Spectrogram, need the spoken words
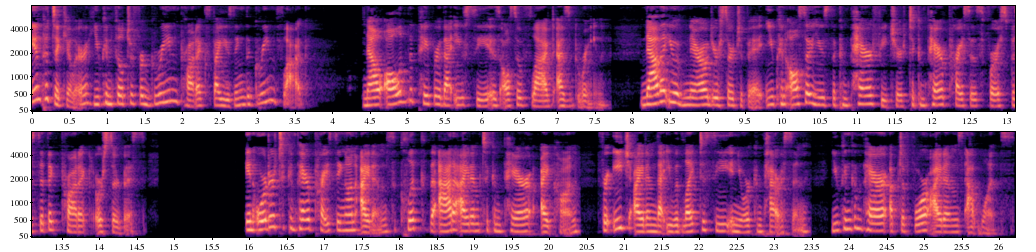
In particular, you can filter for green products by using the green flag. Now, all of the paper that you see is also flagged as green. Now that you have narrowed your search a bit, you can also use the compare feature to compare prices for a specific product or service. In order to compare pricing on items, click the Add Item to Compare icon for each item that you would like to see in your comparison. You can compare up to four items at once.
